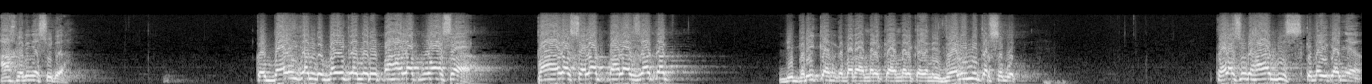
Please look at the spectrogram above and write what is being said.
Akhirnya sudah kebaikan-kebaikan dari pahala puasa, pahala salat, pahala zakat diberikan kepada mereka-mereka yang dizalimi tersebut. Kalau sudah habis kebaikannya,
